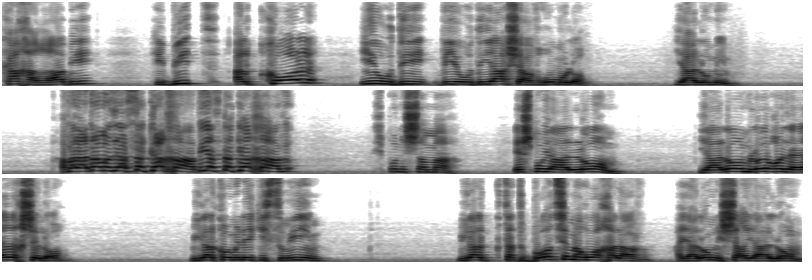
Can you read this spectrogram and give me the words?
ככה רבי הביט על כל יהודי ויהודייה שעברו מולו. יהלומים. אבל האדם הזה עשה ככה, והיא עשתה ככה. ו... יש פה נשמה, יש פה יהלום. יהלום לא יורד הערך שלו בגלל כל מיני כיסויים, בגלל קצת בוץ שמרוח עליו. היהלום נשאר יהלום.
